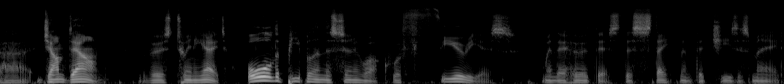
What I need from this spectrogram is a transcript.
Uh, jump down, verse 28. All the people in the synagogue were furious when they heard this, this statement that Jesus made.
